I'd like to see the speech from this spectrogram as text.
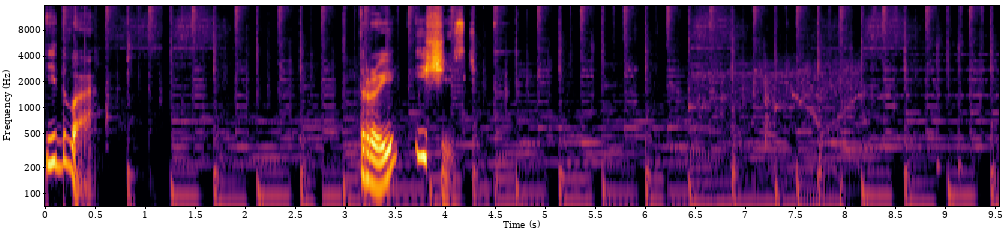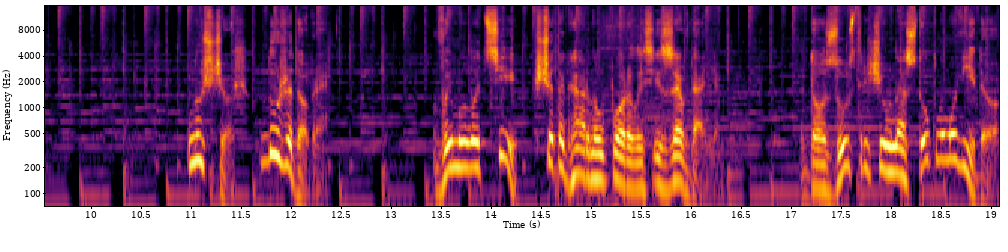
і 2. 3 і 6. Ну що ж, дуже добре. Ви молодці, що так гарно впорались із завданням. До зустрічі в наступному відео.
